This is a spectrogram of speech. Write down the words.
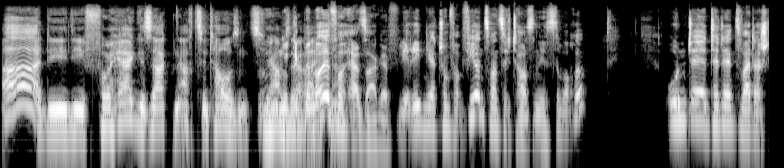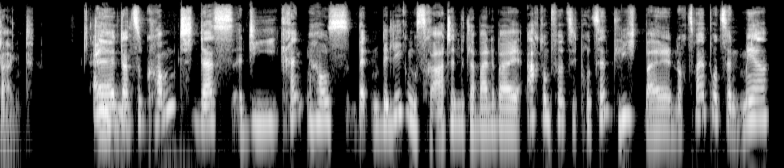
Ah, die, die vorhergesagten 18.000. Wir haben Es gibt eine erreicht, neue ne? Vorhersage. Wir reden jetzt schon von 24.000 nächste Woche. Und äh, Tendenz weiter steigend. Äh, dazu kommt, dass die Krankenhausbettenbelegungsrate mittlerweile bei 48 Prozent liegt, bei noch zwei Prozent mehr.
